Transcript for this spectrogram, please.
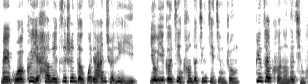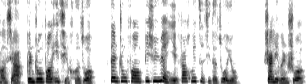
美国可以捍卫自身的国家安全利益，有一个健康的经济竞争，并在可能的情况下跟中方一起合作，但中方必须愿意发挥自己的作用。沙利文说：“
